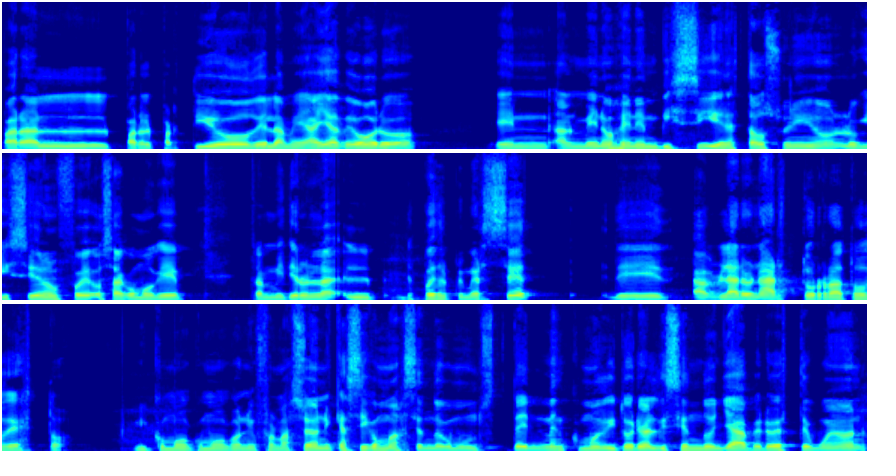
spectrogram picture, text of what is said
para el, para el partido de la medalla de oro, en, al menos en NBC en Estados Unidos, lo que hicieron fue, o sea, como que transmitieron, la- el- después del primer set, de, hablaron harto rato de esto. Y como, como con información, y casi como haciendo como un statement, como editorial, diciendo ya, pero este weón,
